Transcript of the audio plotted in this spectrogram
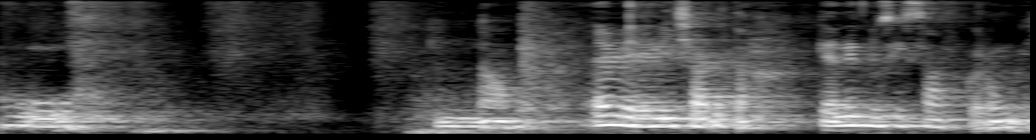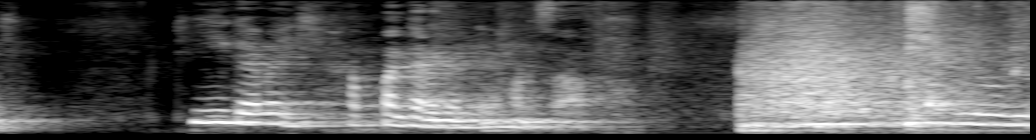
ਜੀ ਕਿੰਨਾ ਇਹ ਮੇਰੇ ਲਈ ਛੱਡਤਾ ਕਹਿੰਦੇ ਤੁਸੀਂ ਸਾਫ਼ ਕਰੋਗੇ। ਠੀਕ ਹੈ ਭਾਈ, ਆਪਾਂ ਕਰ ਦਿੰਦੇ ਹਾਂ ਹੁਣ ਸਾਫ਼। ਲਓ ਵੀ।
